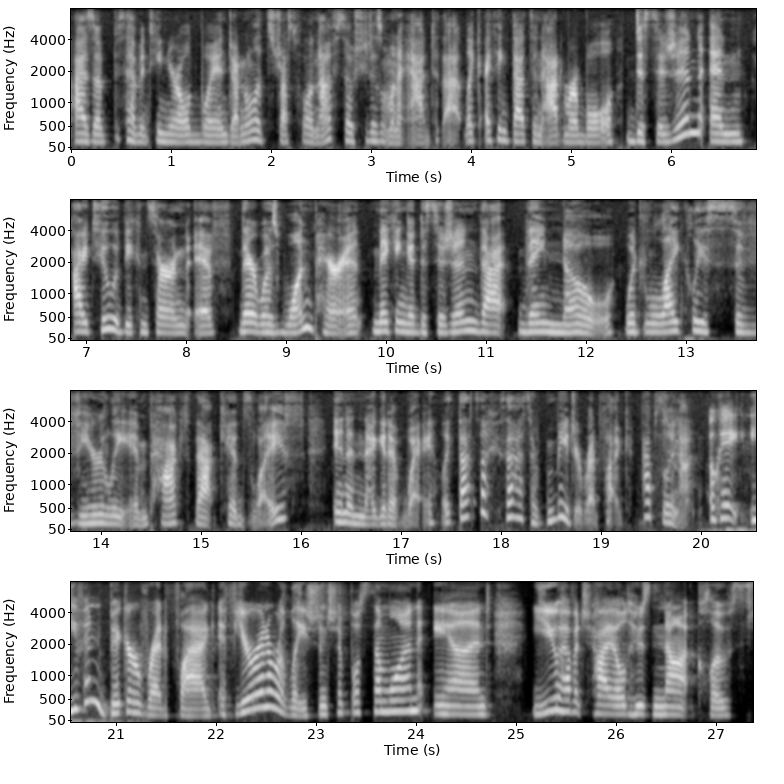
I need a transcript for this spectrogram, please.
as a 17 year old boy in general, it's stressful enough. So she doesn't want to add to that. Like, I think that's an admirable decision. And I too would be concerned if there was one parent making a decision that they know would likely severely impact that kid's life in a negative way. Like that's a that's a major red flag. Absolutely not. Okay, even bigger red flag if you're in a relationship with someone and you have a child who's not close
